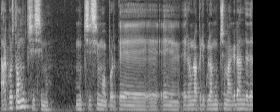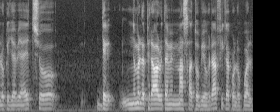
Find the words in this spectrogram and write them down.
Ha costado muchísimo, muchísimo, porque eh, era una película mucho más grande de lo que yo había hecho. De- no me lo esperaba algo también más autobiográfica, con lo cual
